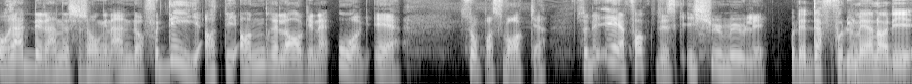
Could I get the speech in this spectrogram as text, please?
å redde denne sesongen enda, fordi at de andre lagene òg er såpass svake. Så det er faktisk ikke umulig. Og det er derfor du mener de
